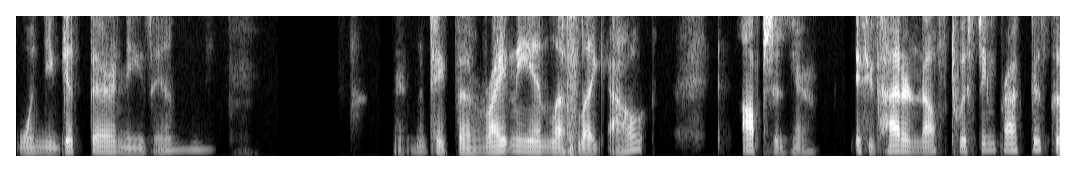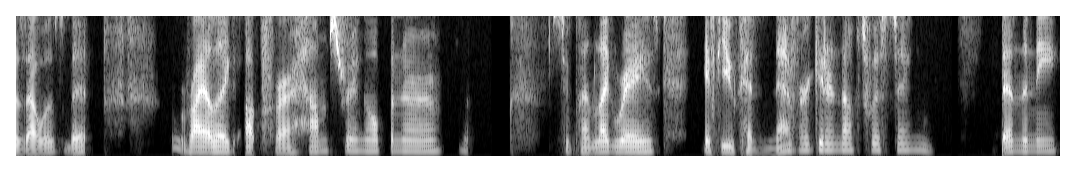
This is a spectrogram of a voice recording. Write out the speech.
When you get there, knees in. I'm going to take the right knee in, left leg out. Option here. If you've had enough twisting practice, because that was a bit, right leg up for a hamstring opener, supine leg raise. If you can never get enough twisting, bend the knee,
